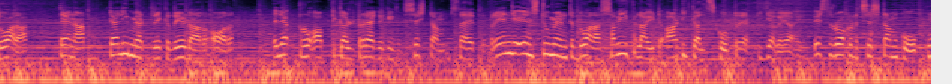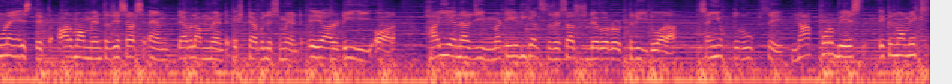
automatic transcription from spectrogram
द्वारा तैनात टेलीमेट्रिक रेडार और इलेक्ट्रो ऑप्टिकल ट्रैकिंग सिस्टम सहित रेंज इंस्ट्रूमेंट द्वारा सभी फ़्लाइट आर्टिकल्स को ट्रैक किया गया है। इस रॉकेट सिस्टम को पुणे स्थित armament research and development establishment ए और high energy materials research laboratory द्वारा संयुक्त रूप से Nagpur based economics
